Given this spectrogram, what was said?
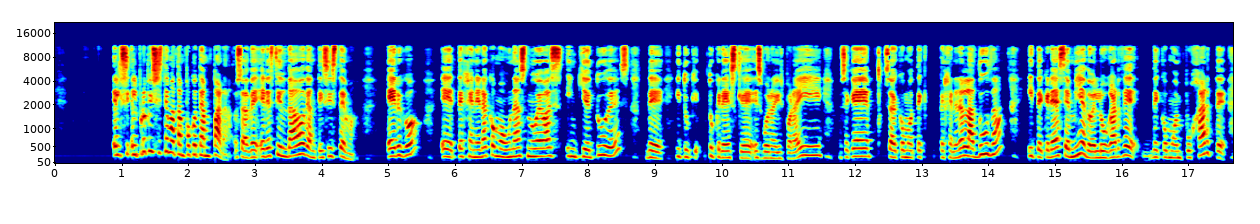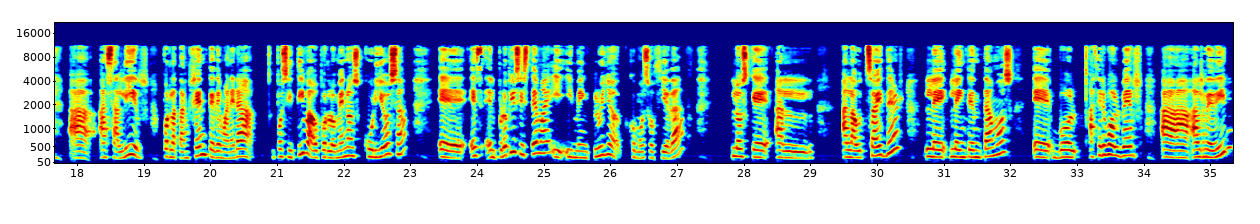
el, propio sistema tampoco te ampara, o sea, eres tildado de antisistema. Ergo, eh, te genera como unas nuevas inquietudes de, ¿y tú, tú crees que es bueno ir por ahí? No sé qué, o sea, como te, genera la duda y te crea ese miedo, en lugar de, de empujarte a, salir por la tangente de manera positiva o por lo menos curiosa, eh, es el propio sistema, y, me incluyo como sociedad, los que al, outsider le, intentamos eh, hacer volver al redil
